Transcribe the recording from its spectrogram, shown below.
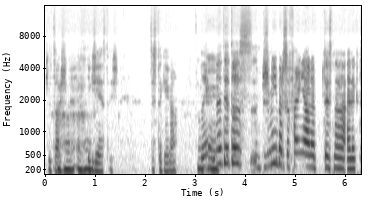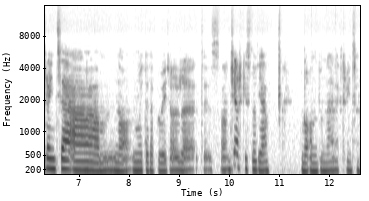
czy coś. Mhm. I gdzie jesteś? Coś takiego. No Okej. i no, to, brzmi bardzo fajnie, ale to jest na elektronice, a no, mój tata powiedział, że to jest no, ciężkie studia, bo on był na elektronice.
